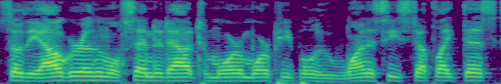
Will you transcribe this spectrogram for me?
so the algorithm will send it out to more and more people who want to see stuff like this.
